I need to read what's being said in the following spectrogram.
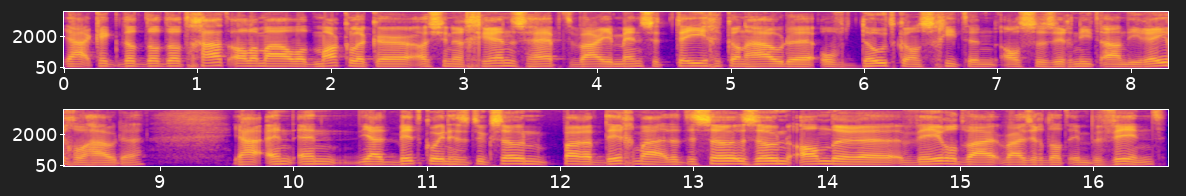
Ja, kijk, dat, dat, dat gaat allemaal wat makkelijker als je een grens hebt waar je mensen tegen kan houden of dood kan schieten als ze zich niet aan die regel houden. Ja, en, en ja, Bitcoin is natuurlijk zo'n paradigma. Dat is zo, zo'n andere wereld waar, waar zich dat in bevindt.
